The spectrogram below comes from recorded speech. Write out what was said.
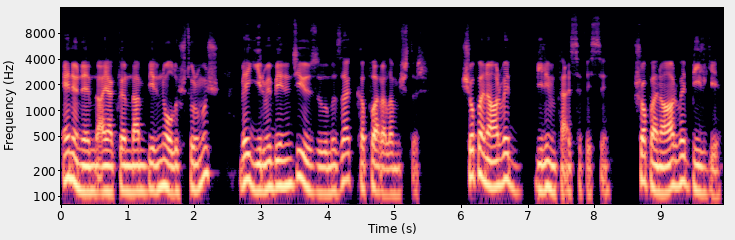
en önemli ayaklarından birini oluşturmuş ve 21. yüzyılımıza kapı aralamıştır. Schopenhauer ve bilim felsefesi. Schopenhauer ve bilgi.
